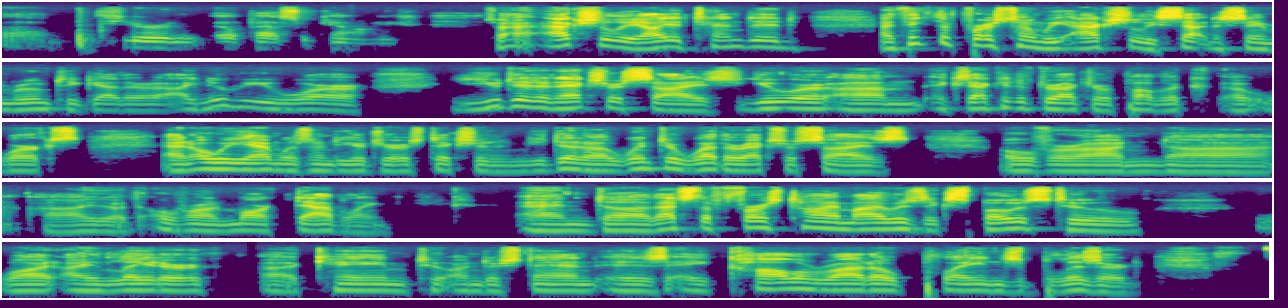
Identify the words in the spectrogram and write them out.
uh, here in El Paso County. So actually, I attended. I think the first time we actually sat in the same room together, I knew who you were. You did an exercise. You were um, executive director of public uh, works, and OEM was under your jurisdiction. And you did a winter weather exercise over on uh, uh over on Mark Dabling and uh, that's the first time I was exposed to what I later uh, came to understand is a Colorado Plains blizzard.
